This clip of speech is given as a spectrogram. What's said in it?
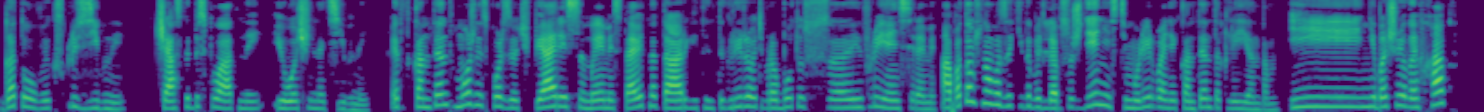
готовый, эксклюзивный, часто бесплатный и очень нативный. Этот контент можно использовать в пиаре, SMM, ставить на таргет, интегрировать в работу с э, инфлюенсерами, а потом снова закидывать для обсуждения и стимулирования контента клиентам. И небольшой лайфхак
